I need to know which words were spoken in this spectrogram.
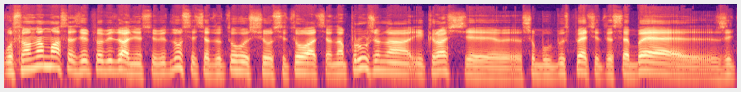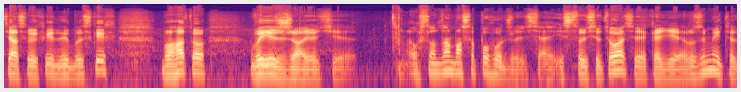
основна маса з відповідальністю відноситься до того, що ситуація напружена і краще, е, щоб убезпечити себе, е, життя своїх рідних близьких, багато виїжджають. Основна маса погоджується із тою ситуацією, яка є. Розумієте,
